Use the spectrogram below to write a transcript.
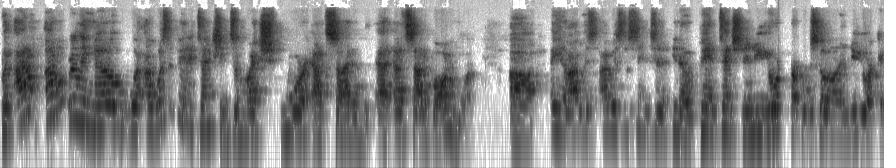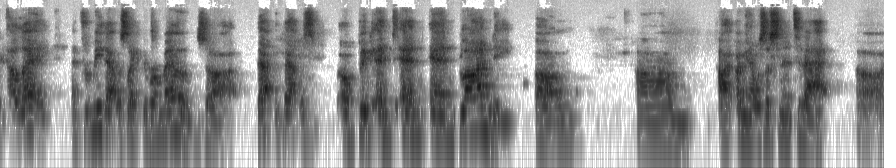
but I don't I don't really know what I wasn't paying attention to much more outside of outside of Baltimore uh, you know, I was I was listening to you know paying attention in New York, what was going on in New York and L.A. And for me, that was like the Ramones. Uh, that that was a big and and and Blondie. Um, um, I, I mean, I was listening to that uh,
